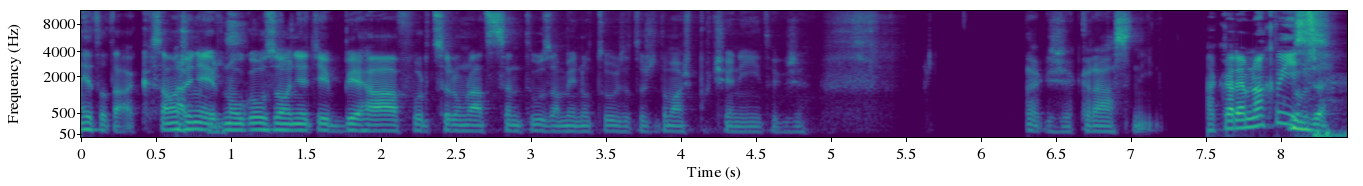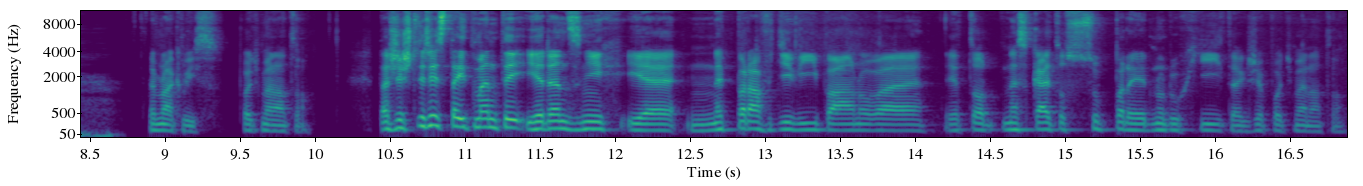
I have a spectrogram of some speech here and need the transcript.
Je to tak. Samozřejmě tak v no-go zóně ti běhá furt 17 centů za minutu, za to, že to máš pučený, takže... Takže krásný. Tak jdem na kvíz. Dobře. Jdem na kvíz, pojďme na to. Takže čtyři statementy, jeden z nich je nepravdivý, pánové. Je to, dneska je to super jednoduchý, takže pojďme na to.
